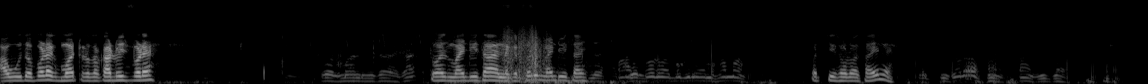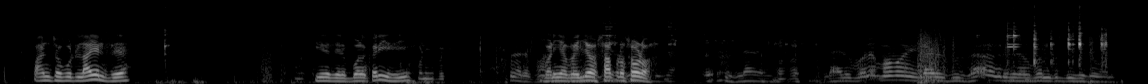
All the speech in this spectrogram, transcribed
આવવું તો પડે મટર તો કાઢવી જ પડે? તો જ માંડવી થાય નકર થોડી માંડવી થાય. છોડવા પચીસ સોળવા થાય ને? પાંચસો ફૂટ લાઈન છે. ધીરે ધીરે બળ કરી હતી અરે ભણિયાભાઈ લ્યો સાપડો છોડો. બોલે મામા બંધ કરી દીધું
